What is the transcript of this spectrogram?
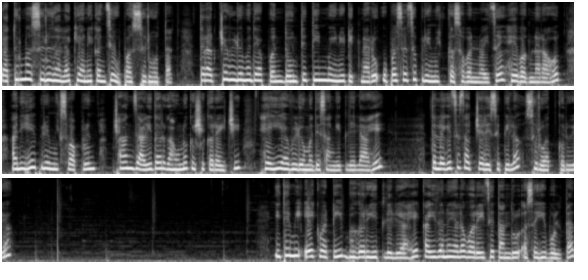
चातुर्मास सुरू झाला की अनेकांचे उपास सुरू होतात. तर आजच्या व्हिडिओमध्ये आपण दोन ते तीन महिने टिकणारं उपासाचं प्रीमिक्स कसं बनवायचं हे बघणार आहोत. आणि हे प्रीमिक्स वापरून छान जाळीदार घावणं कशी करायची हेही या व्हिडिओमध्ये सांगितलेलं आहे. तर लगेचच आजच्या रेसिपीला सुरुवात करूया. इथे मी एक वाटी भगर घेतलेली आहे. काही जण याला वरईचे तांदूळ असंही बोलतात.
